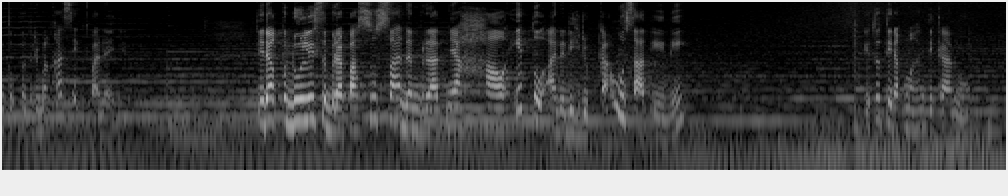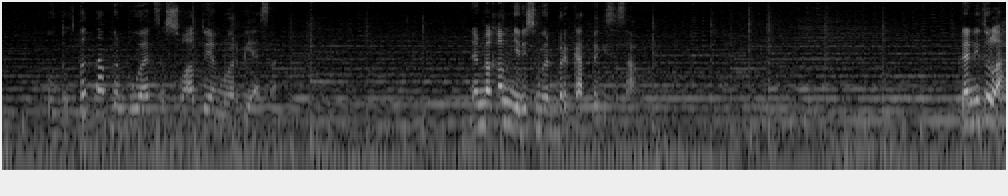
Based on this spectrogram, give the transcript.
untuk berterima kasih kepadanya. Tidak peduli seberapa susah dan beratnya hal itu ada di hidup kamu saat ini, itu tidak menghentikanmu untuk tetap berbuat sesuatu yang luar biasa. Dan bakal menjadi sumber berkat bagi sesama. Dan itulah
